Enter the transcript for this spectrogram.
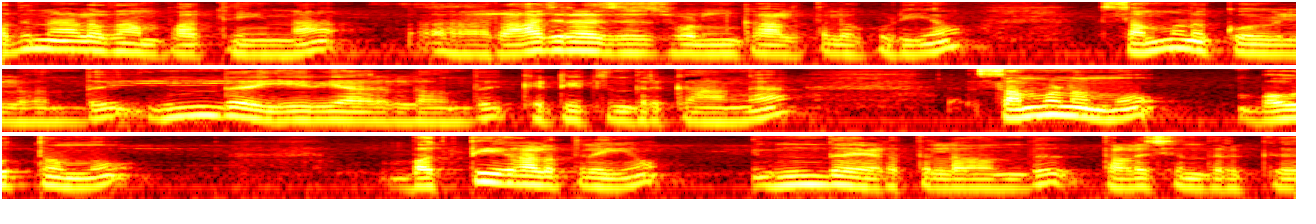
அதனால தான் பார்த்தீங்கன்னா ராஜராஜ சோழன் காலத்தில் கூடயும் சமண கோவில் வந்து இந்த ஏரியாவில் வந்து கட்டிகிட்டு இருந்திருக்காங்க. சமணமும் பௌத்தமும் பக்தி காலத்துலேயும் இந்த இடத்துல வந்து தலைச்சிருந்திருக்கு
